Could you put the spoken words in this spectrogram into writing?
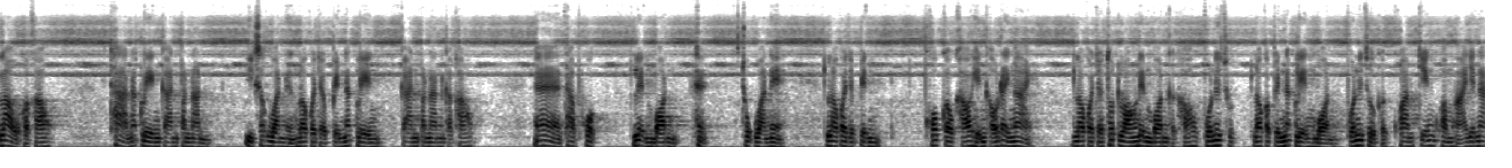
เหล้ากับเขาถ้านักเลงการพนัน อีกสักวันหนึ่งเราก็จะเป็นนักเลงการพนันกับเขาถ้าพวกเล่นบอลทุกวันเนี่ยเราก็จะเป็นคบกับเขาเห็นเขาได้ง่าย เราก็จะทดลองเล่นบอลกับเขาผลที่สุด เราก็เป็นนักเลงบอลผลที่สุดกับความเจ๊งความหายนะ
